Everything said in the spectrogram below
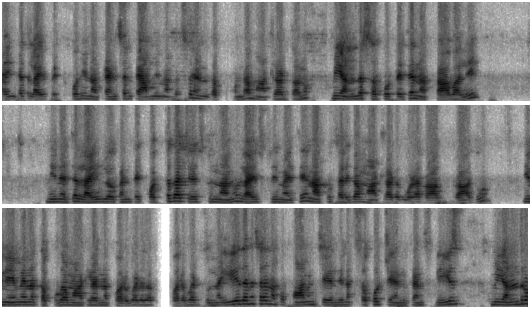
టైంకి అయితే లైవ్ పెట్టుకొని నా ఫ్రెండ్స్ అండ్ ఫ్యామిలీ మెంబర్స్ నేను తప్పకుండా మాట్లాడతాను. మీ అందరి సపోర్ట్ అయితే నాకు కావాలి. నేనైతే లైవ్లో కంటే కొత్తగా చేస్తున్నాను లైవ్ స్ట్రీమ్ అయితే నాకు సరిగా మాట్లాడడం కూడా రా రాదు. నేను ఏమైనా తప్పుగా మాట్లాడినా పొరబడగా పొరబడుతున్నా ఏదైనా సరే నాకు కామెంట్ చేయండి నాకు సపోర్ట్ చేయండి ఫ్రెండ్స్ ప్లీజ్ మీ అందరూ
